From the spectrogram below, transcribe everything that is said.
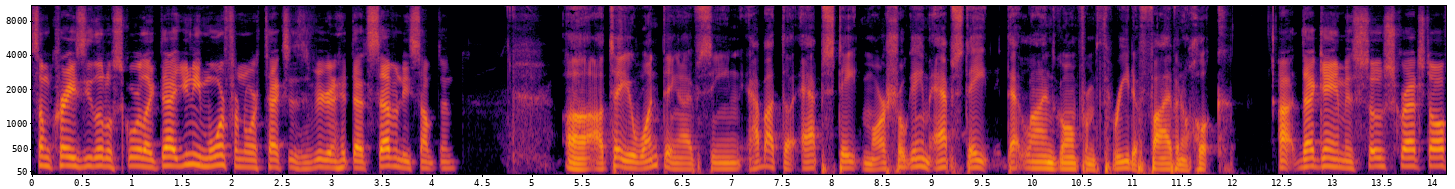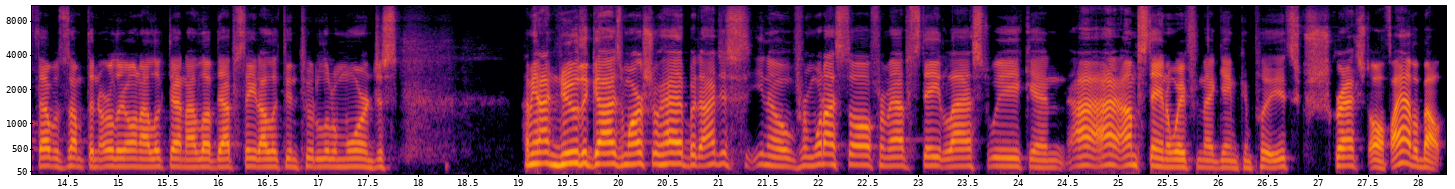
some crazy little score like that. You need more from North Texas if you're going to hit that 70 something. Uh, I'll tell you one thing I've seen. How about the App State Marshall game? App State, that line's going from three to five and a hook. Uh, that game is so scratched off. That was something earlier on I looked at and I loved App State. I looked into it a little more and just, I mean, I knew the guys Marshall had, but I just, you know, from what I saw from App State last week, and I, I, I'm staying away from that game completely. It's scratched off. I have about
